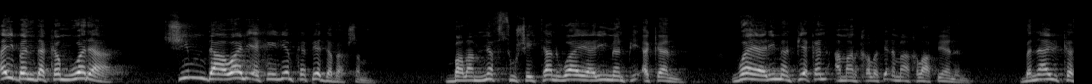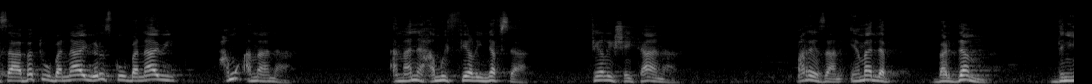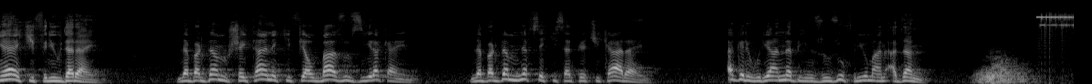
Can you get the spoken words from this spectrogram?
ئەی بەندەکەم وەرە چیم داوالی ئەەکەی لێم کە پێ دەبەخشم بەڵام نەفس و شەیتان وای یاریمان پێ ئەەکەن وای یاریمان پێەکەن ئەمان خەڵەتێن ئەمان خلافێنن بە ناوی کەسابەت و بە ناوی ڕسک و بە ناوی هەموو ئەمانە ئەمانە هەمووی فێڵی نەفسە فێڵی شەیتانە بەڕێزان ئێمە لە بەردەم دنیایەکی فریودەراین لە بەردەم شەیتانێکی فێڵباز و زیرەکەین لە بەردەم نفسێکی سەرپێکی کاراین ئەگەر وریان نەبین زوزوو فریومان ئەدەن Thank you.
